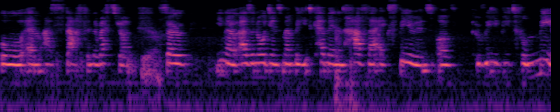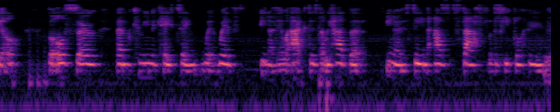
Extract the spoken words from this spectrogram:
or um, as staff in the restaurant. Yeah. So, you know, as an audience member, you'd come in and have that experience of a really beautiful meal, but also um, communicating with, with, you know, they were actors that we had, but, you know, seen as staff for the people who, Yeah.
